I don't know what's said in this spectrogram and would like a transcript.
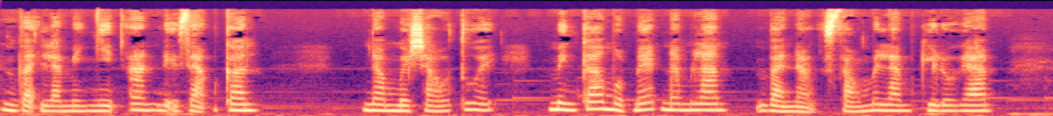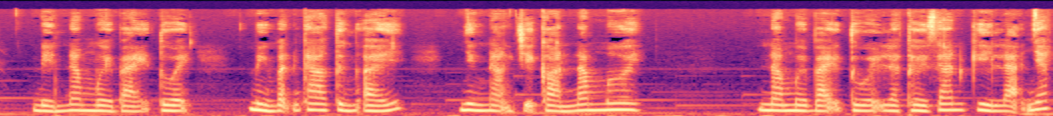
Vậy là mình nhịn ăn để giảm cân. Năm 16 tuổi, mình cao 1m55 và nặng 65kg. Đến năm 17 tuổi, mình vẫn cao từng ấy, nhưng nặng chỉ còn 50. Năm 17 tuổi là thời gian kỳ lạ nhất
